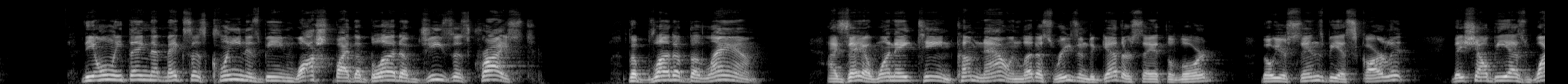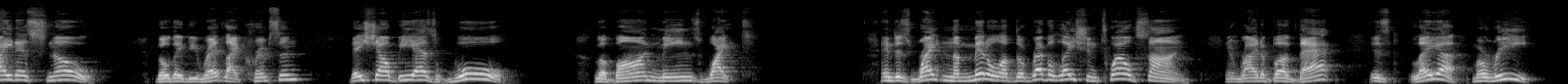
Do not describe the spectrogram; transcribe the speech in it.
The only thing that makes us clean is being washed by the blood of Jesus Christ the blood of the Lamb. Isaiah 118, Come now and let us reason together, saith the Lord. Though your sins be as scarlet, they shall be as white as snow. Though they be red like crimson, they shall be as wool. Laban means white and is right in the middle of the Revelation 12 sign. And right above that is Leah Marie.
